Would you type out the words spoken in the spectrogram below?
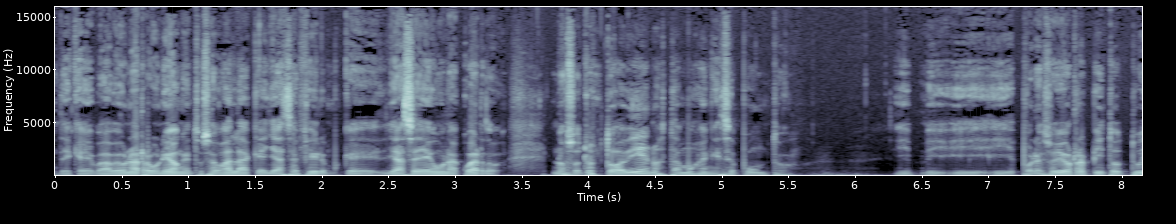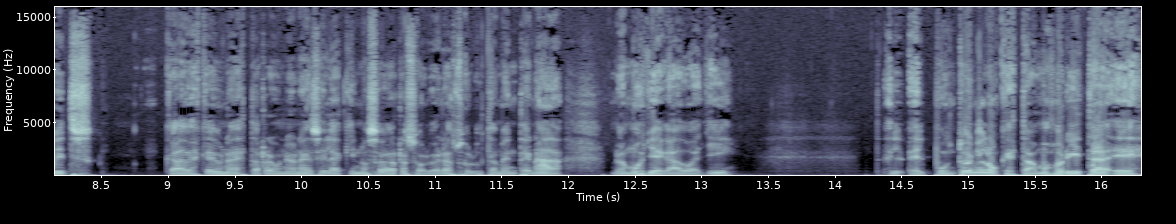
de que va a haber una reunión, entonces ojalá que ya se firme, que ya se llegue a un acuerdo. Nosotros todavía no estamos en ese punto. Y, por eso yo repito tweets cada vez que hay una de estas reuniones, decirle aquí no se va a resolver absolutamente nada. No hemos llegado allí. El, punto en lo que estamos ahorita es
